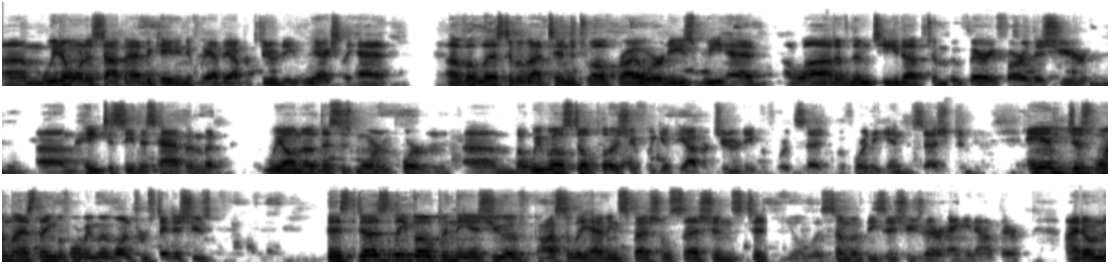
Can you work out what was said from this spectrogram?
Um, we don't want to stop advocating if we have the opportunity. We actually had, of a list of about 10 to 12 priorities, we had a lot of them teed up to move very far this year. Um, hate to see this happen, but we all know this is more important. Um, but we will still push if we get the opportunity before the, before the end of session. And just one last thing before we move on from state issues this does leave open the issue of possibly having special sessions to deal with some of these issues that are hanging out there. I don't know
